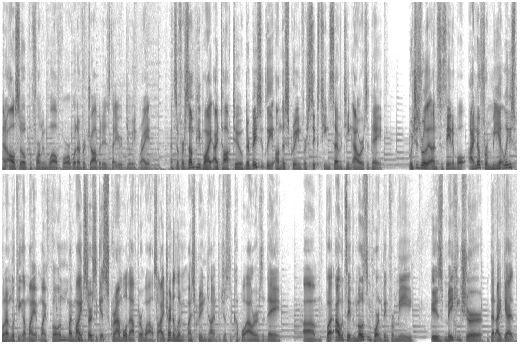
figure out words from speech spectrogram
and also performing well for whatever job it is that you're doing, right? And so for some people I, I talk to, they're basically on the screen for 16, 17 hours a day, which is really unsustainable. I know for me at least, when I'm looking at my, my phone, my mind starts to get scrambled after a while. So I try to limit my screen time to just a couple hours a day. Um, but I would say the most important thing for me is making sure that I get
